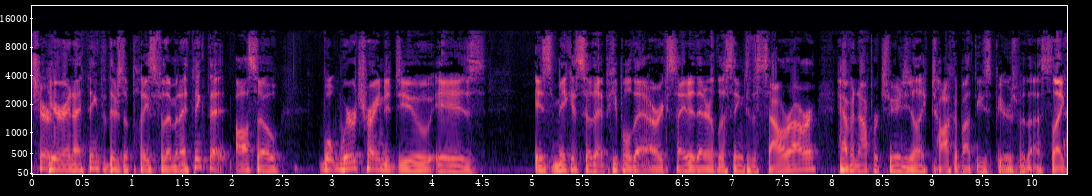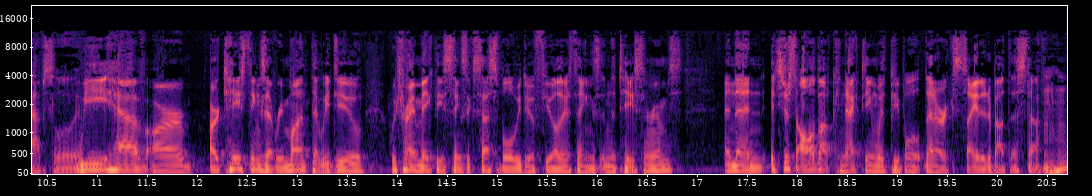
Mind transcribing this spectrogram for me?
here, and I think that there's a place for them. And I think that also what we're trying to do is is make it so that people that are excited that are listening to the Sour Hour have an opportunity to like talk about these beers with us. Like, absolutely, we have our our tastings every month that we do. We try and make these things accessible. We do a few other things in the tasting rooms. And then it's just all about connecting with people that are excited about this stuff. Mm-hmm.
